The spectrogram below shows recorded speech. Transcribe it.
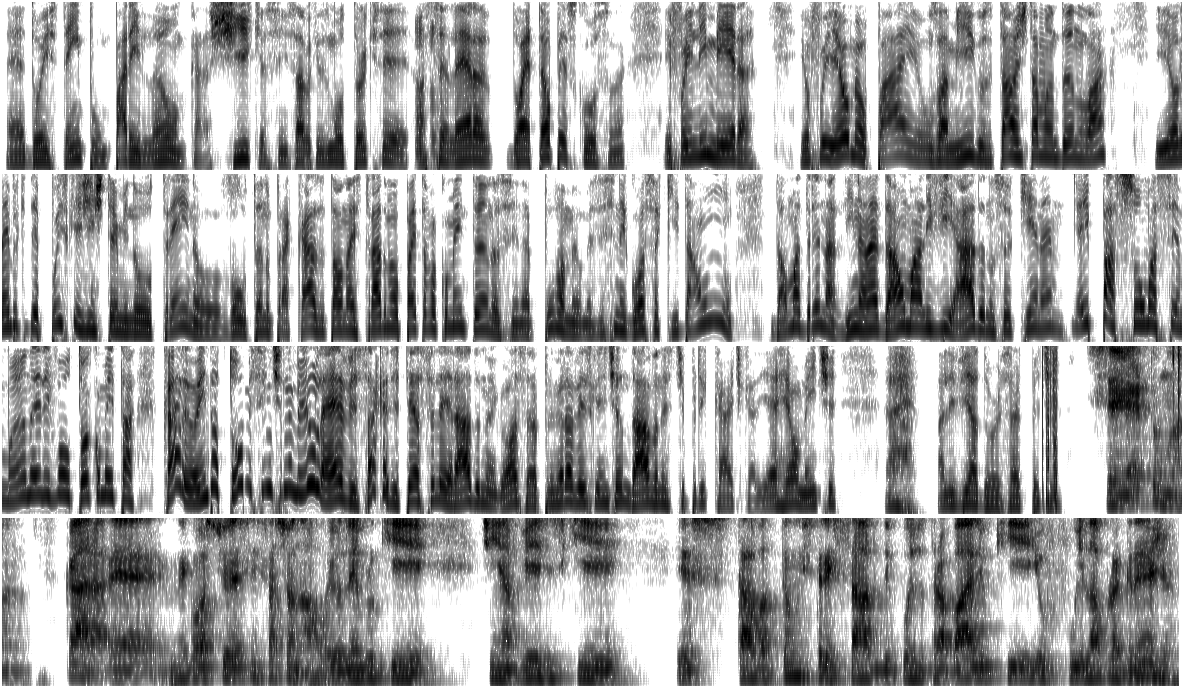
é, dois tempos, um parelão, cara, chique, assim, sabe? Aqueles motor que você uhum. acelera, dói até o pescoço, né? E foi em Limeira. Eu fui eu, meu pai, uns amigos e tal, a gente tava andando lá. E eu lembro que depois que a gente terminou o treino, voltando para casa e tal, na estrada, meu pai tava comentando assim, né? Porra, meu, mas esse negócio aqui dá um. dá uma adrenalina, né? Dá uma aliviada, não sei o que, né? E aí passou uma semana ele voltou a comentar. Cara, eu ainda tô me sentindo meio leve, saca? De ter acelerado o negócio. Era a primeira vez que a gente andava nesse tipo de kart, cara. E é realmente ah, aliviador, certo, Petit? Certo, mano. Cara, é, o negócio é sensacional. Eu lembro que tinha vezes que eu estava tão estressado depois do trabalho que eu fui lá para a granja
